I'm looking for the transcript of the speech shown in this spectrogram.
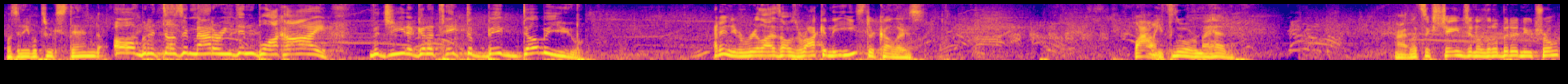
Wasn't able to extend. Oh, but it doesn't matter. He didn't block high. Vegeta gonna take the big W. I didn't even realize I was rocking the Easter colors. Wow, he flew over my head. All right, let's exchange in a little bit of neutral.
